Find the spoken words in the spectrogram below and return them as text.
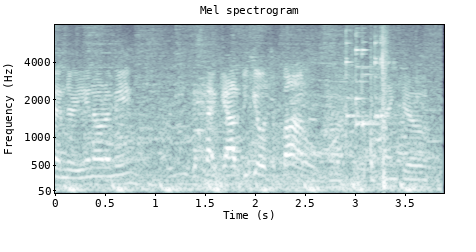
Bartender, you know what I mean? Gotta be good with the bottles. Thank you.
